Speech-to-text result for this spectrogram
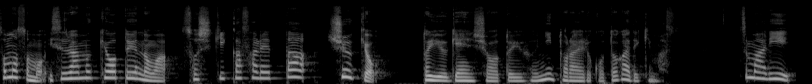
そもそもイスラム教というのは組織化された宗教という現象というふうに捉えることができます。つまり、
